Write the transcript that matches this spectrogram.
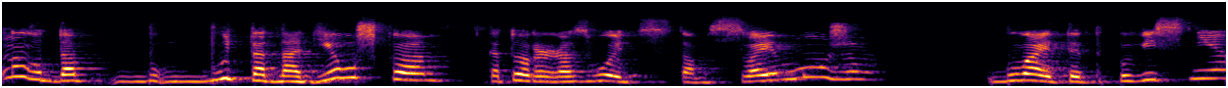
ну вот, да, будь одна девушка, которая разводится там с своим мужем, Бывает это по весне,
